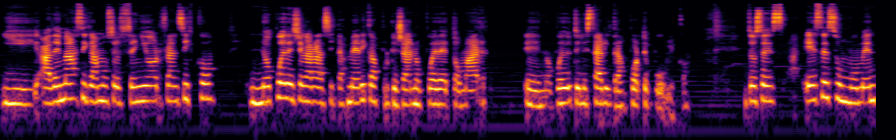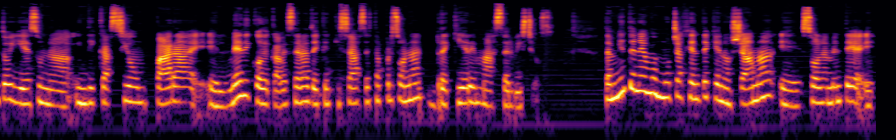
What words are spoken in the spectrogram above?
y además, digamos, el señor Francisco no puede llegar a las citas médicas porque ya no puede tomar, eh, no puede utilizar el transporte público. Entonces, ese es un momento y es una indicación para el médico de cabecera de que quizás esta persona requiere más servicios. También tenemos mucha gente que nos llama, eh, solamente eh,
